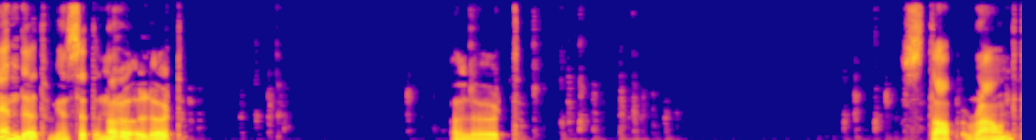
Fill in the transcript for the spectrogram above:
ended. We can set another alert. Alert stop round.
